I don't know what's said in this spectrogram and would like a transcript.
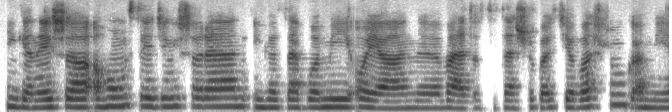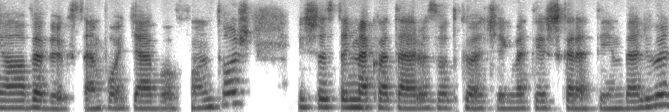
Igen, és a, a homestaging során igazából mi olyan változtatásokat javaslunk, ami a vevők szempontjából fontos, és ezt egy meghatározott költségvetés keretén belül,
